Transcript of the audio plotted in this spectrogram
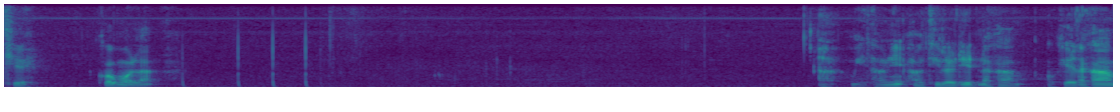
เคครบหมดละอะมีเท่านี้เอาทีละนิดนะครับ โอเคนะครับ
